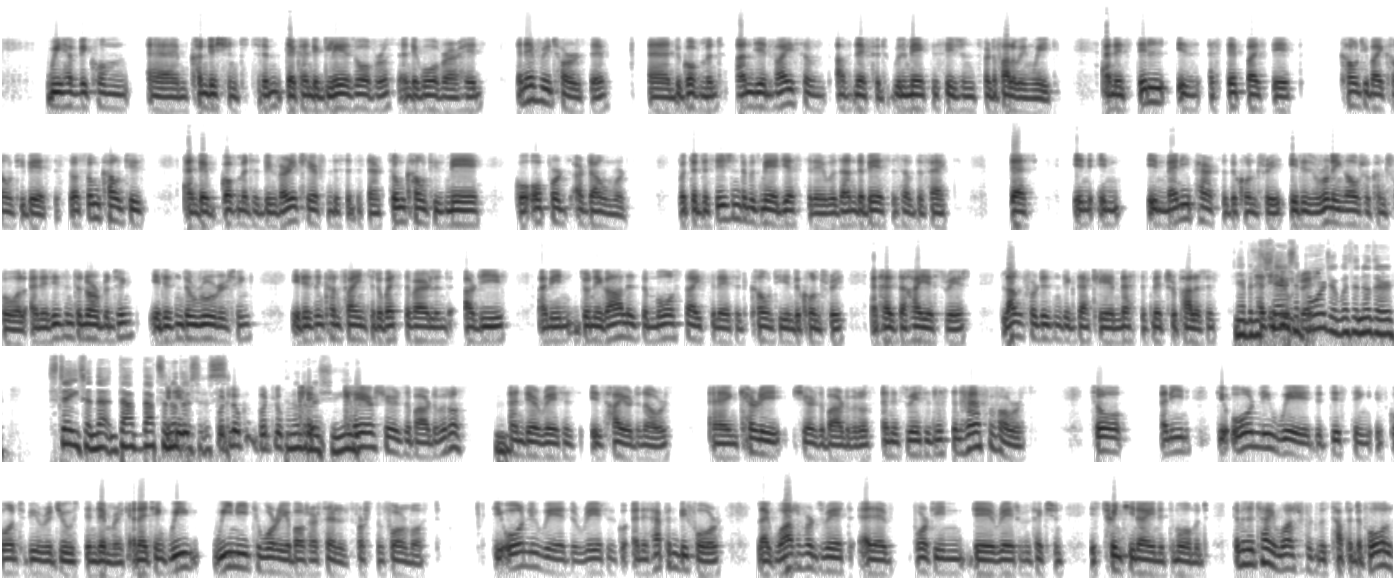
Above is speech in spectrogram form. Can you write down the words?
we have become um, conditioned to them. They kind of glaze over us and they go over our heads. And every Thursday, uh, the government, on the advice of, of NPHET, will make decisions for the following week. And it still is a step by step, county by county basis. So some counties, and the government has been very clear from this at the start, some counties may go upwards or downwards. But the decision that was made yesterday was on the basis of the fact that in, in, in many parts of the country, it is running out of control. And it isn't an urban thing, it isn't a rural thing, it isn't confined to the west of Ireland or the east. I mean, Donegal is the most isolated county in the country and has the highest rate. Longford isn't exactly a massive metropolis. Yeah, but it shares a border rate. with another state, and that, that that's another. Is, but look, but look, another Clare, issue. Yeah. Clare shares a border with us, mm. and their rate is, is higher than ours. And Kerry shares a border with us, and its rate is less than half of ours. So I mean, the only way that this thing is going to be reduced in Limerick, and I think we, we need to worry about ourselves first and foremost. The only way the rate is, go- and it happened before, like Waterford's rate, uh, 14 day rate of infection is 29 at the moment. There was a time Waterford was top of the poll.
